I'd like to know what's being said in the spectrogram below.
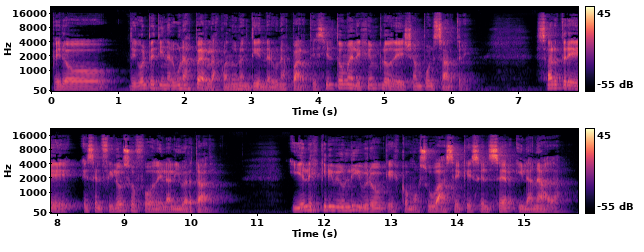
Pero de golpe tiene algunas perlas cuando uno entiende algunas partes, y él toma el ejemplo de Jean-Paul Sartre. Sartre es el filósofo de la libertad, y él escribe un libro que es como su base, que es el ser y la nada.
